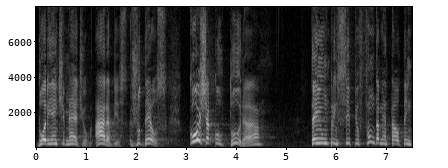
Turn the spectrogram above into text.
do Oriente Médio, árabes, judeus, cuja cultura tem um princípio fundamental, tem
